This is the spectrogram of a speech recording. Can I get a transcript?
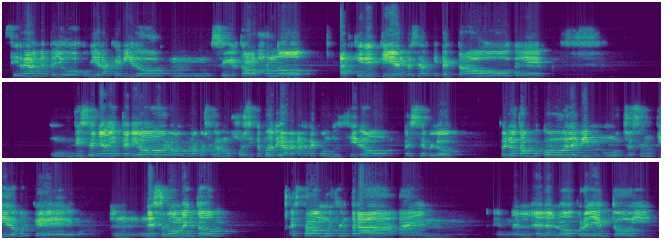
si realmente yo hubiera querido mm, seguir trabajando, adquirir clientes de arquitecta o de diseño de interior o alguna cosa, a lo mejor sí que podría haber reconducido ese blog, pero tampoco le vi mucho sentido porque en ese momento estaba muy centrada en, el, en el nuevo proyecto y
